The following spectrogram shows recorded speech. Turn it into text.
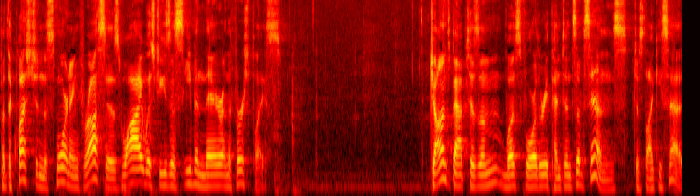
But the question this morning for us is why was Jesus even there in the first place? John's baptism was for the repentance of sins, just like he said.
